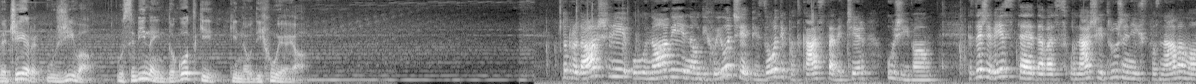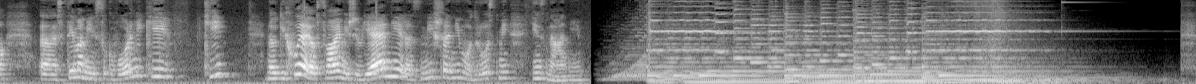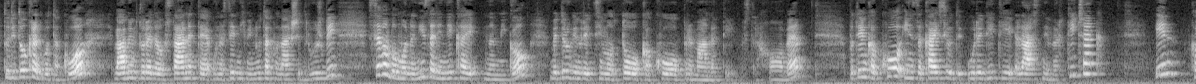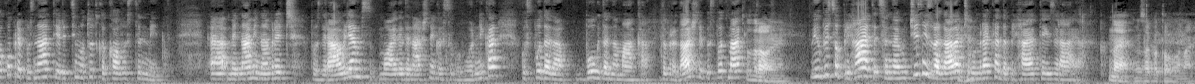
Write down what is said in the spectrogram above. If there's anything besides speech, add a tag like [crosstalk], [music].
Večer uživa vsebine in dogodki, ki navdihujejo. Dobrodošli v novi navdihujoči epizodi podcasta Večer uživa. Zdaj že veste, da vas v naših druženjih spoznavamo eh, s temami in sogovorniki, ki navdihujejo s svojimi življenji, razmišljanji, modrostmi in znanji. Tudi tokrat bo tako. Vabim torej, da ostanete v naslednjih minutah v naši družbi. Se vam bomo nanizali nekaj namigov, med drugim recimo to, kako premagati strahove, potem kako in zakaj si urediti lastni vrtiček in kako prepoznati recimo tudi kakovosten med. Eh, med nami namreč pozdravljam mojega današnjega sogovornika, gospoda Bogdana Maka. Dobrodošli, gospod Mak. Pozdravljeni. Vi v bistvu prihajate, sem nam čisto izlagala, če bom rekla, da prihajate iz raja. Ne, zagotovo ne.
